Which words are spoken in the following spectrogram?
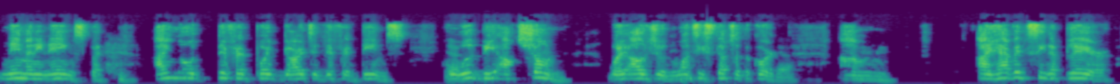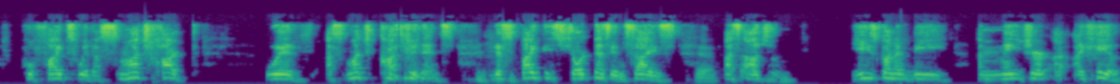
name any names, but I know different point guards in different teams who yeah. will be outshone by Aljun once he steps on the court. Yeah. Um, I haven't seen a player who fights with as much heart, with as much confidence, despite his shortness in size, yeah. as Aljun. He's going to be a major, I feel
